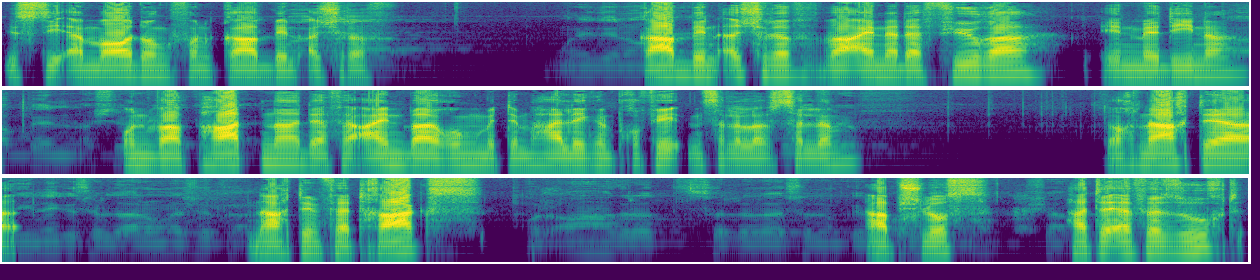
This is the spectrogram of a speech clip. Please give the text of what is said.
ist die Ermordung von Qab bin Ashraf. Rab bin Ashraf war einer der Führer in Medina und war Partner der Vereinbarung mit dem heiligen Propheten. Doch nach, der, nach dem Vertragsabschluss hatte er versucht,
